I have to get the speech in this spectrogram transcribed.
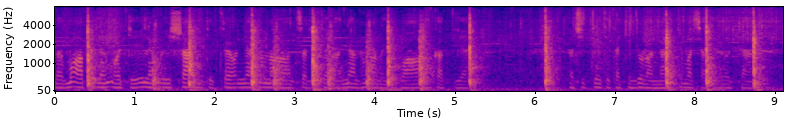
那么阿边人我姐人为啥的叫伢他那这里的啦，伢他那来娃个的，那去爹就在京都了呢，这么小的讲。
